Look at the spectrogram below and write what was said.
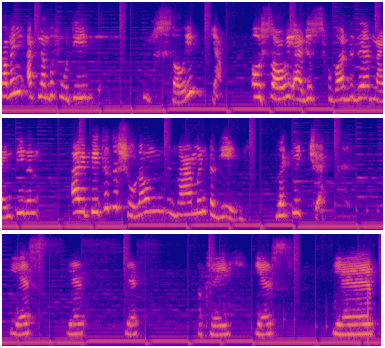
Coming at number 14, sorry, yeah. Oh, sorry, I just forgot that there are 19 and I repeated the showdown environment again. Let me check. Yes, yes, yes. Okay, yes, yep,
